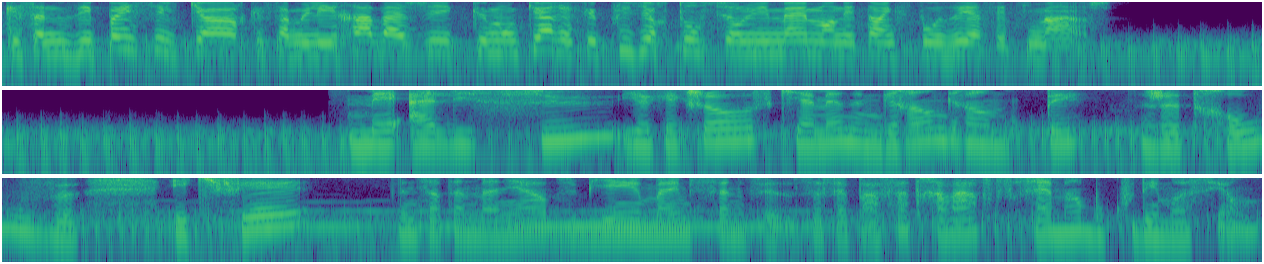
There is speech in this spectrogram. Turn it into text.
que ça nous ait pincé le cœur, que ça me l'ait ravagé, que mon cœur ait fait plusieurs tours sur lui-même en étant exposé à cette image. Mais à l'issue, il y a quelque chose qui amène une grande, grande paix, je trouve, et qui fait, d'une certaine manière, du bien, même si ça nous fait, fait passer à travers vraiment beaucoup d'émotions.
